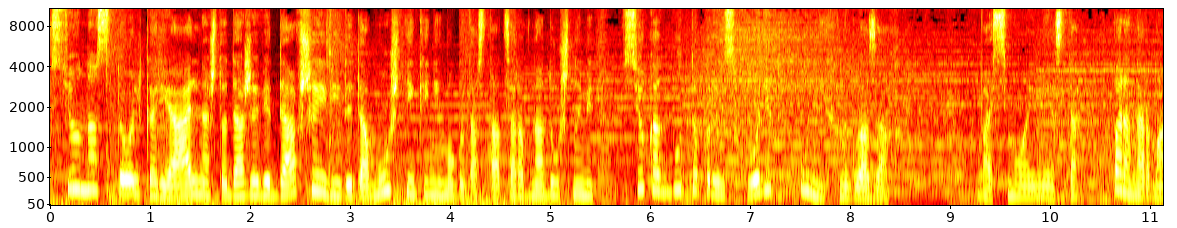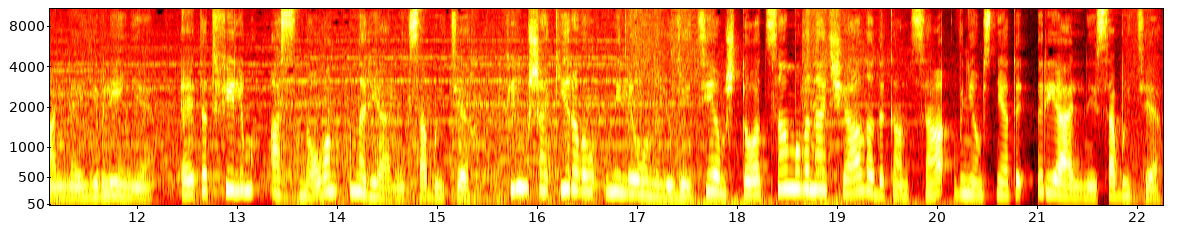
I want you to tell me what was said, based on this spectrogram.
Все настолько реально, что даже видавшие виды домушники не могут остаться равнодушными. Все как будто происходит у них на глазах. Восьмое место. Паранормальное явление. Этот фильм основан на реальных событиях. Фильм шокировал миллионы людей тем, что от самого начала до конца в нем сняты реальные события.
